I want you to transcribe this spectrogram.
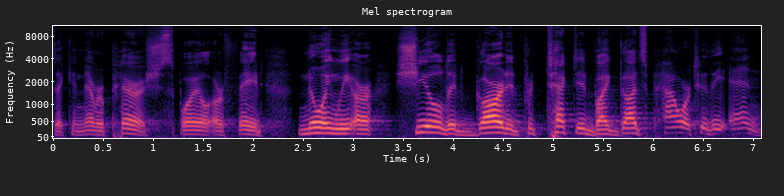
that can never perish, spoil, or fade, knowing we are shielded, guarded, protected by God's power to the end.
